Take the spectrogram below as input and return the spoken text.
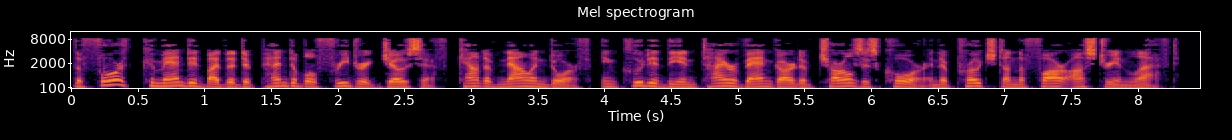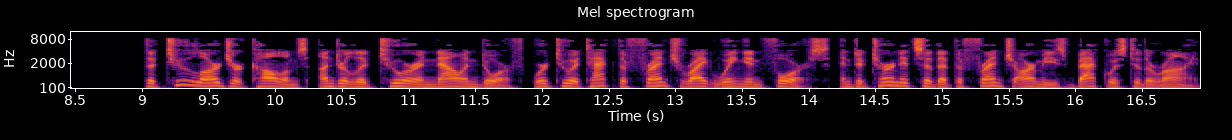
The fourth, commanded by the dependable Friedrich Joseph, Count of Nauendorf, included the entire vanguard of Charles's corps and approached on the far Austrian left. The two larger columns, under Latour and Nauendorf, were to attack the French right wing in force, and to turn it so that the French army's back was to the Rhine.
